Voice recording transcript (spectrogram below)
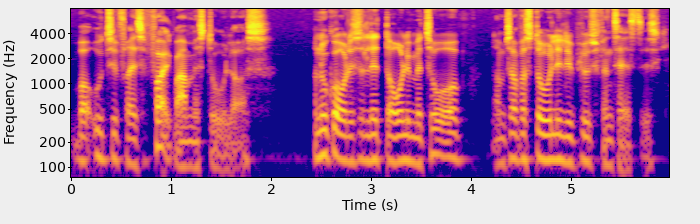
hvor utilfredse folk var med Ståle også. Og nu går det så lidt dårligt med Torup. Nå, så var Ståle lige pludselig fantastisk.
